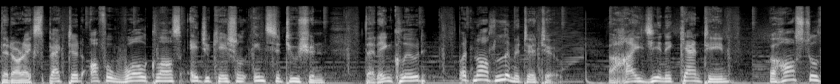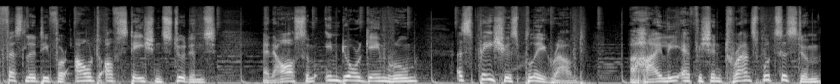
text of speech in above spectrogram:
that are expected of a world-class educational institution that include, but not limited to, a hygienic canteen, a hostel facility for out-of-station students, an awesome indoor game room, a spacious playground, a highly efficient transport system,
